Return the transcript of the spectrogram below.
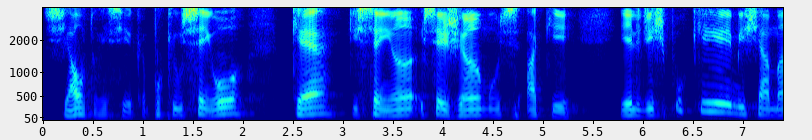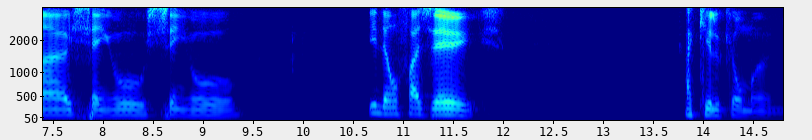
Se autorrecicla, porque o Senhor quer que sejamos aqui. E ele diz: Por que me chamais Senhor, Senhor, e não fazeis aquilo que eu mando?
